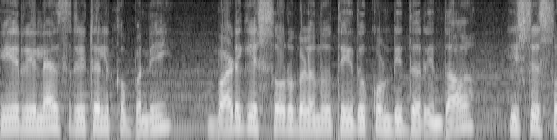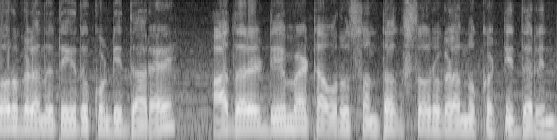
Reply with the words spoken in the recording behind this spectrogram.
ಈ ರಿಲಯನ್ಸ್ ರಿಟೇಲ್ ಕಂಪನಿ ಬಾಡಿಗೆ ಸ್ಟೋರ್ಗಳನ್ನು ತೆಗೆದುಕೊಂಡಿದ್ದರಿಂದ, ಇಷ್ಟು ಸ್ಟೋರ್ಗಳನ್ನು ತೆಗೆದುಕೊಂಡಿದ್ದಾರೆ. ಆದರೆ ಡಿಮ್ಯಾಟ್ ಅವರು ಸ್ವಂತ ಸ್ಟೋರ್ಗಳನ್ನು ಕಟ್ಟಿದ್ದರಿಂದ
